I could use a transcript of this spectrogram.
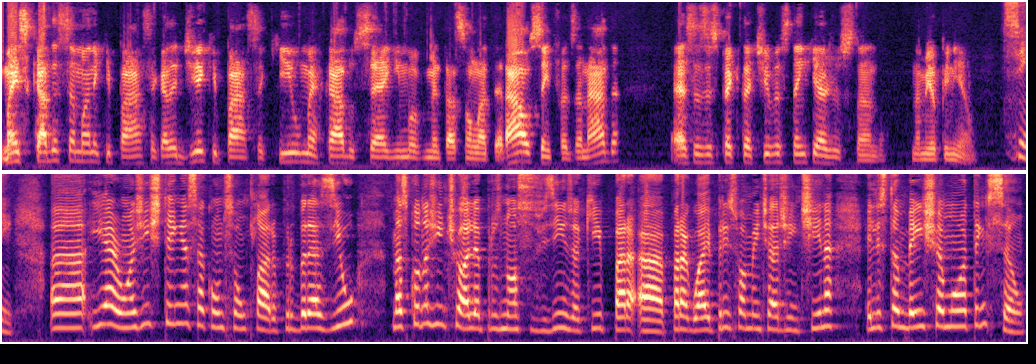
Mas cada semana que passa, cada dia que passa, que o mercado segue em movimentação lateral, sem fazer nada, essas expectativas têm que ir ajustando, na minha opinião. Sim. Uh, e Aaron, a gente tem essa condição, claro, para o Brasil, mas quando a gente olha para os nossos vizinhos aqui, para, uh, Paraguai, principalmente a Argentina, eles também chamam atenção.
